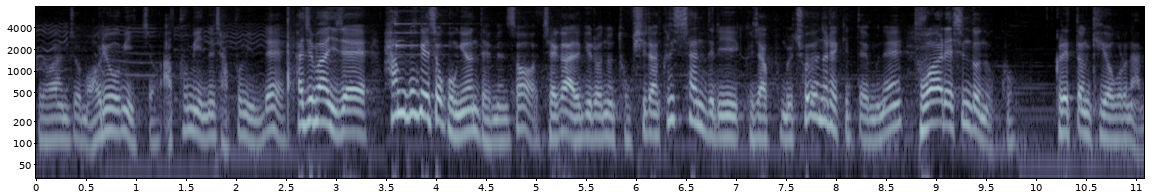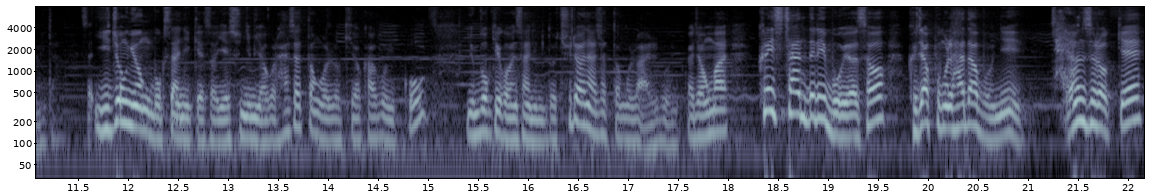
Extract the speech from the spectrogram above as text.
그러한 좀 어려움이 있죠. 아픔이 있는 작품인데 하지만 이제 한국에서 공연되면서 제가 알기로는 독실한 크리스찬들이 그 작품을 초연을 했기 때문에 부활의 신도 넣고 그랬던 기억으로 납니다. 이종용 목사님께서 예수님 역을 하셨던 걸로 기억하고 있고 윤복기 권사님도 출연하셨던 걸로 알고 그러니까 정말 크리스찬들이 모여서 그 작품을 하다 보니 자연스럽게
